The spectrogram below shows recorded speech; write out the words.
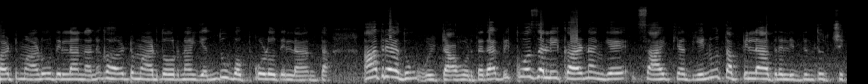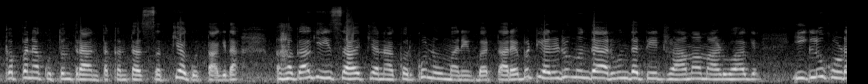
ಹರ್ಟ್ ಮಾಡೋದಿಲ್ಲ, ನನಗೆ ಹರ್ಟ್ ಮಾಡಿದವ್ರನ್ನ ಎಂದೂ ಒಪ್ಕೊಳ್ಳೋದಿಲ್ಲ ಅಂತ. ಆದರೆ ಅದು ಉಲ್ಟಾ ಹೊಡ್ತದೆ. ಬಿಕಾಸ್ ಅಲ್ಲಿ ಕರ್ಣಂಗೆ ಸಾಹಿತ್ಯದ ಏನೂ ತಪ್ಪಿಲ್ಲ, ಅದರಲ್ಲಿ ಚಿಕ್ಕಪ್ಪನ ಕುತಂತ್ರ ಅಂತಕ್ಕಂಥ ಸತ್ಯ ಗೊತ್ತಾಗಿದೆ. ಹಾಗಾಗಿ ಸಾಹಿತ್ಯನ ಕರ್ಕೊಂಡು ಮನೆಗೆ ಬರ್ತಾರೆ. ಬಟ್ ಎಲ್ಲರೂ ಮುಂದೆ ಅರುಂಧತಿ ಡ್ರಾಮಾ ಮಾಡುವ ಹಾಗೆ ಈಗಲೂ ಕೂಡ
